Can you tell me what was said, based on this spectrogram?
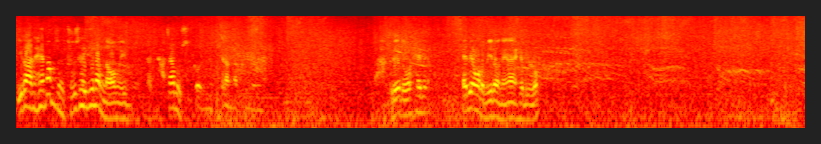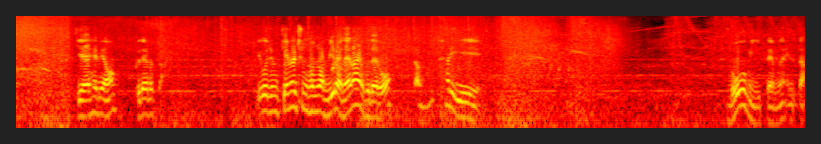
이거 한 해방선 두세 개만 나오면 다 잡을 수 있거든요. 계란 같은 경우는. 아 그래도 해병, 해병으로 밀어내나요 해불로? 뒤에 해병 그대로 딱. 이거 지금 개멸충 선수가 밀어내나요, 그대로? 일단 무탈이 노업이기 때문에 일단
